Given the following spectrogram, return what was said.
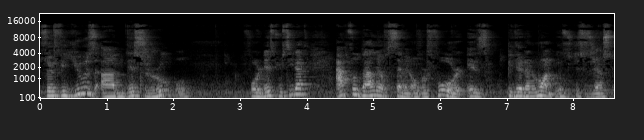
So if we use um, this rule for this, we see that absolute value of 7 over 4 is bigger than 1 because this is just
